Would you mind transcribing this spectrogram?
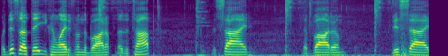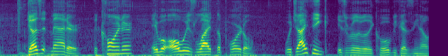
with this update, you can light it from the bottom, or the top, the side, the bottom, this side. Doesn't matter. The corner, it will always light the portal, which I think is really, really cool because, you know,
